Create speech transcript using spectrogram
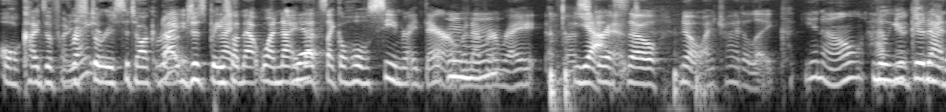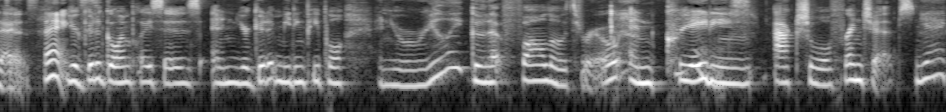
all kinds of funny Right. stories to talk about Right. just based Right. on that one night. Yeah. Mm-hmm. That's like a whole scene right there, or whatever, right? Of yeah. script. So no, I try to like, you know, have no, you're good at it. Thanks. You're good at going places, and you're good at meeting people, and you're really good at follow through and creating actual friendships. Yay.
